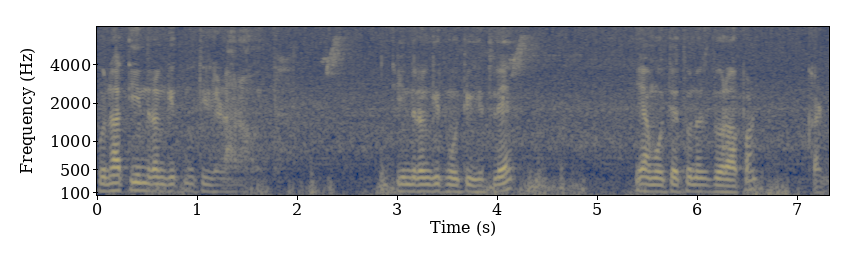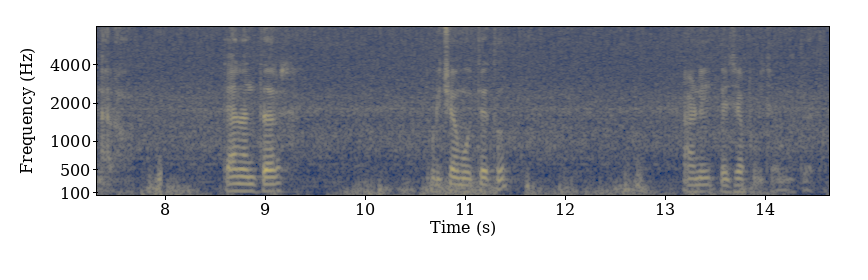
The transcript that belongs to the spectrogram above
पुन्हा तीन रंगीत मोती घेणार आहोत. तीन रंगीत मोती घेतले. या मोत्यातूनच दोरा आपण काढणार आहोत. त्यानंतर पुढच्या मोत्यातून आणि त्याच्या पुढच्या मोत्यातून.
